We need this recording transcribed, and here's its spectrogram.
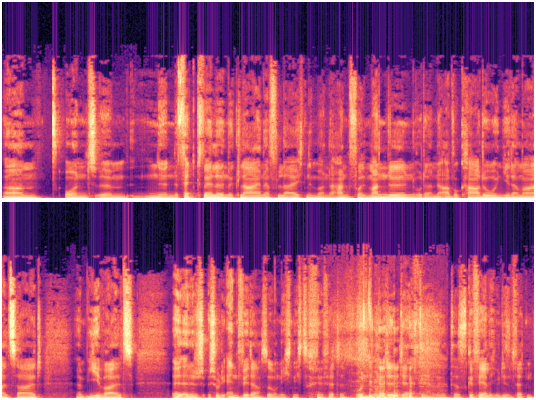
Ähm, und ähm, eine, eine Fettquelle, eine kleine vielleicht, nimmt man eine Handvoll Mandeln oder eine Avocado in jeder Mahlzeit ähm, jeweils. Äh, äh, Entschuldigung, entweder, so nicht, nicht zu viel Fette. Und, und der, der, das ist gefährlich mit diesen Fetten.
